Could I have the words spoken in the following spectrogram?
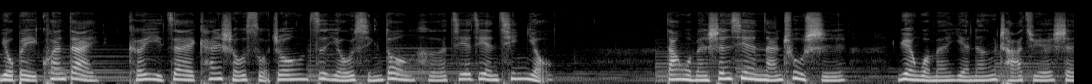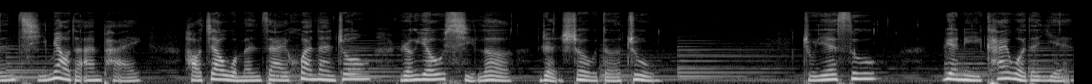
又被宽待。可以在看守所中自由行动和接见亲友。当我们身陷难处时，愿我们也能察觉神奇妙的安排，好叫我们在患难中仍有喜乐，忍受得住。主耶稣，愿你开我的眼，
